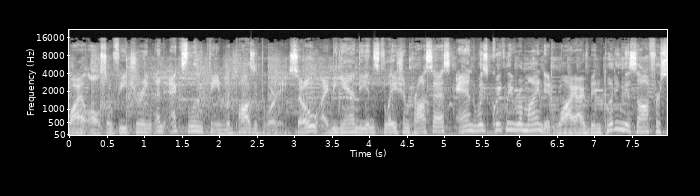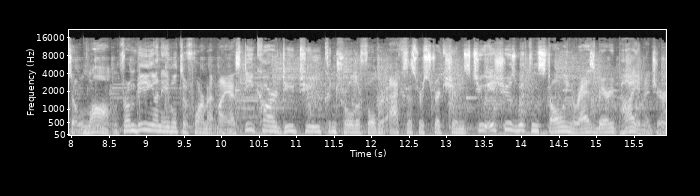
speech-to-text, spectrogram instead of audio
while also featuring an excellent theme repository. So I began the installation process and was quickly reminded why I've been putting this off for so long. From being unable to format my SD card due to controlled folder access restrictions to issues with installing Raspberry Pi Imager,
